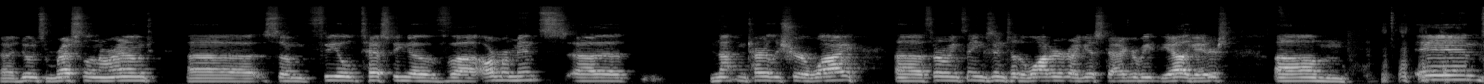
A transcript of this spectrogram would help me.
uh, doing some wrestling around, uh, some field testing of uh, armaments. Uh, not entirely sure why. Uh, throwing things into the water, I guess, to aggravate the alligators. Um, and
